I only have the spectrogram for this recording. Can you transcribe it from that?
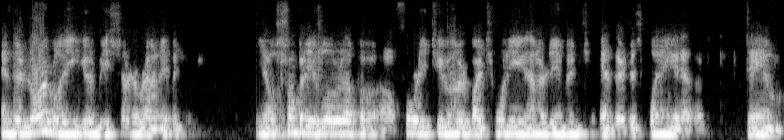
and they're normally going to be centered around images. You know, somebody has loaded up a, a 4200 by 2800 image and they're displaying it as a damn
